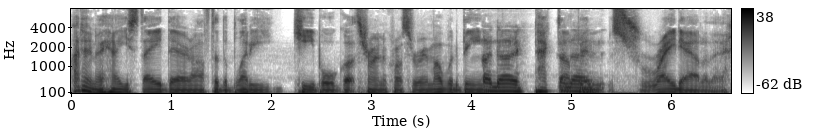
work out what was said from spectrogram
I don't know how you stayed there after the bloody keyboard got thrown across the room. I would have been I know, packed up know. and straight out of there.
